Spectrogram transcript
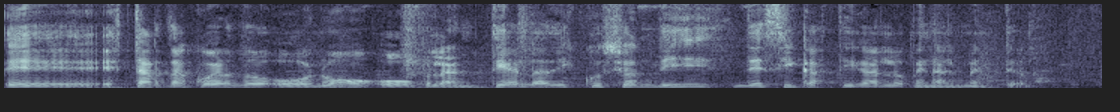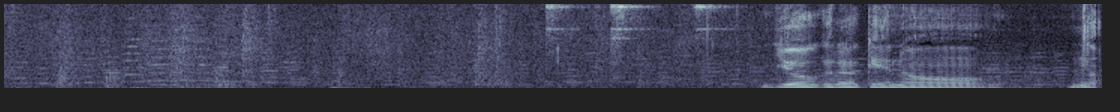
eh, estar de acuerdo o no, o plantear la discusión de, de si castigarlo penalmente o no. Yo creo que no, no,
